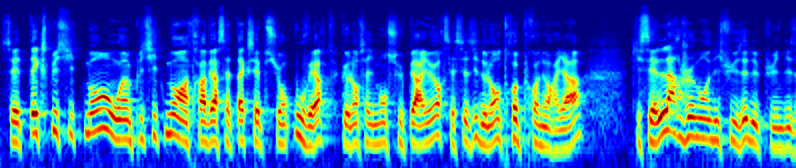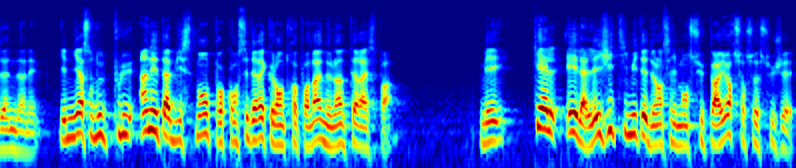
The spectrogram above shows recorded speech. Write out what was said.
C'est explicitement ou implicitement à travers cette acception ouverte que l'enseignement supérieur s'est saisi de l'entrepreneuriat, qui s'est largement diffusé depuis une dizaine d'années. Il n'y a sans doute plus un établissement pour considérer que l'entrepreneuriat ne l'intéresse pas. Mais quelle est la légitimité de l'enseignement supérieur sur ce sujet?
